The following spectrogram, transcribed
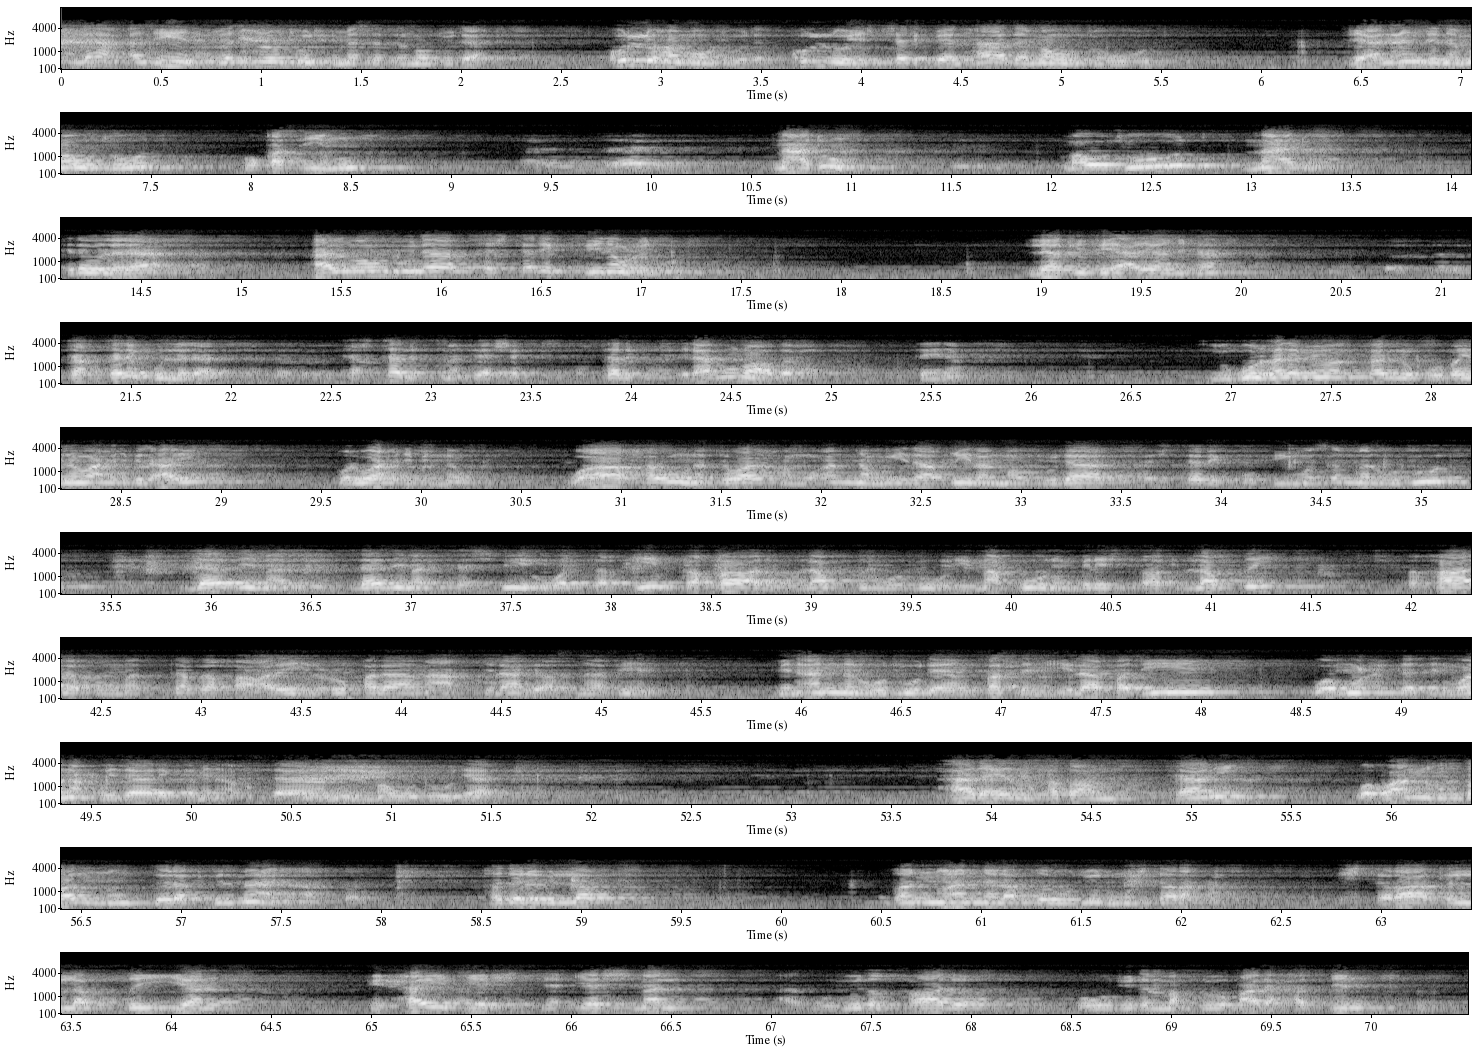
لا الإيه نعم اسم موجود في مسألة الموجودات. كلها موجودة. كله يشترك بأن هذا موجود. لأن عندنا موجود وقسيمه معدوم. موجود معدوم. كذا ولا لا؟ الموجودات تشترك في نوع الوجود لكن في أعيانها تختلف ولا لا؟ تختلف ما فيها شك تختلف اختلاف واضح نعم. يقول فلم يفرقوا بين الواحد بالعين والواحد بالنوع وآخرون توهموا أنه إذا قيل الموجودات تشترك في مسمى الوجود لزم لزم التشبيه والتركيب فقالوا لفظ الوجود مقول بالاشتراك اللفظي فخالفوا ما اتفق عليه العقلاء مع اختلاف أصنافهم من أن الوجود ينقسم إلى قديم ومحدث ونحو ذلك من أقسام الموجودات. هذا أيضا خطأ ثاني وهو أنهم ظنوا دلت بالمعنى أخطأ هذول باللفظ ظنوا أن لفظ الوجود مشتركا اشتراكا لفظيا بحيث يشمل وجود الخالق ووجود المخلوق على حد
